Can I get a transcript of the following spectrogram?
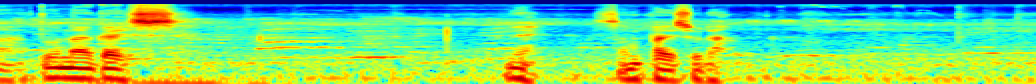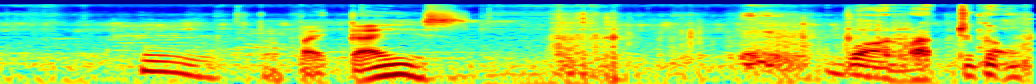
Nah tuh nah guys. Nih sampai sudah. Uh, terbaik guys. Berat juga oh.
